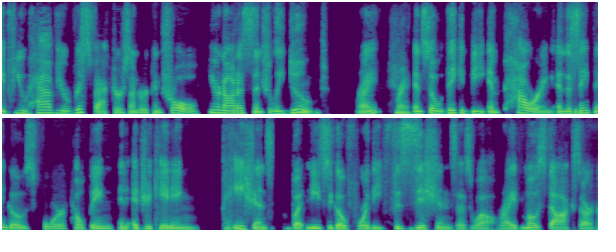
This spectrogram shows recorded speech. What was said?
if you have your risk factors under control, you're not essentially doomed. Right? Right. And so they can be empowering. And the same thing goes for helping and educating patients, but needs to go for the physicians as well, right? Most docs are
